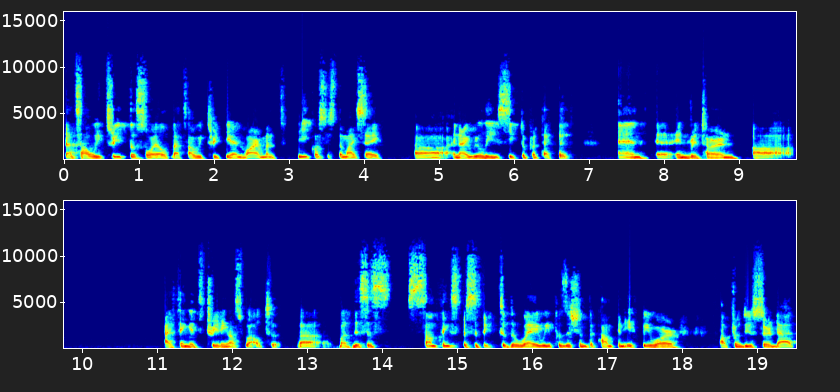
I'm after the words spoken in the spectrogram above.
That's how we treat the soil. That's how we treat the environment, the ecosystem, I say. Uh, and I really seek to protect it and uh, in return, uh, I think it's treating us well too. Uh, but this is something specific to the way we positioned the company. If we were a producer that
